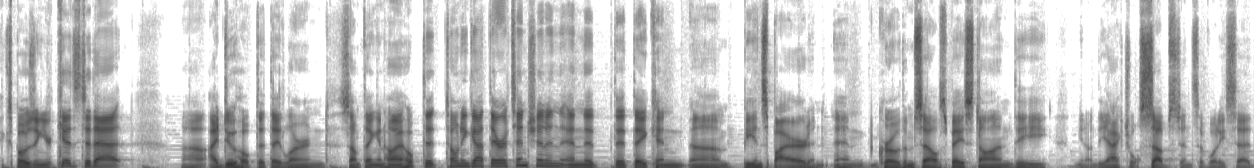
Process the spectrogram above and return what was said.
exposing your kids to that. Uh, I do hope that they learned something, and I hope that Tony got their attention and, and that, that they can um, be inspired and, and grow themselves based on the you know the actual substance of what he said.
